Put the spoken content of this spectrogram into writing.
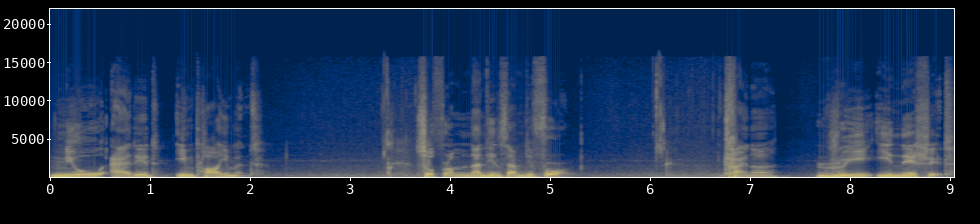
new added employment. So from 1974, China reinitiate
